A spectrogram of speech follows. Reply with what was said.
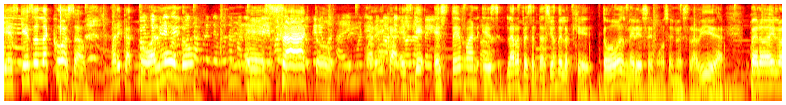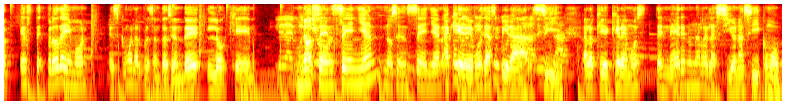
Y es que esa es la cosa. Marica, todo el mundo. aprendemos a amar a Estefan, Exacto. a Marica, es no que. Estefan Total. es la representación de lo que todos merecemos en nuestra vida. Pero, de lo- este, pero Damon es como la representación de lo que Le da nos enseñan, nos enseñan a, A que debemos de aspirar, gustar, sí, exacto. a lo que queremos tener en una relación así como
